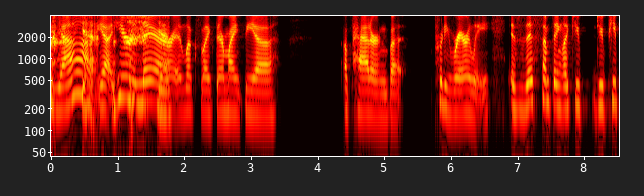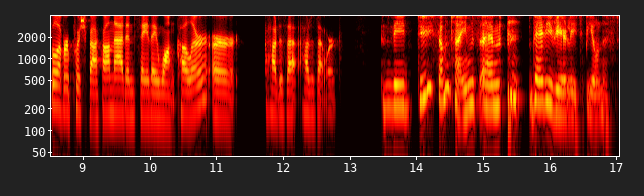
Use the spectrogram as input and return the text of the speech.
Yeah, yeah, yeah, Here and there, yeah. it looks like there might be a a pattern, but pretty rarely. Is this something like do do people ever push back on that and say they want color, or how does that how does that work? They do sometimes, um, very rarely, to be honest.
